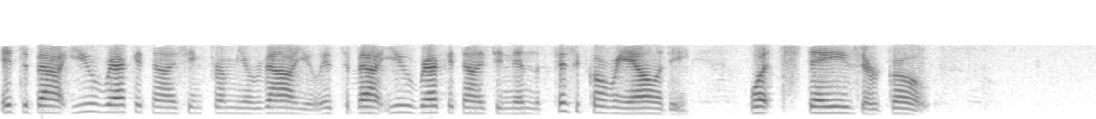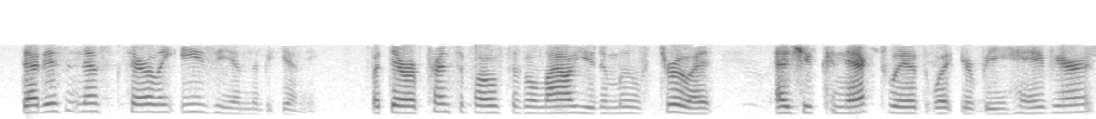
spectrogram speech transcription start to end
It's about you recognizing from your value. It's about you recognizing in the physical reality what stays or goes. That isn't necessarily easy in the beginning, but there are principles that allow you to move through it as you connect with what your behaviors,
